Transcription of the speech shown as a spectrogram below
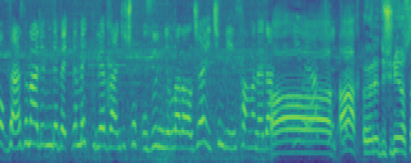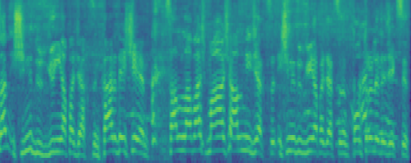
o berzan aleminde beklemek bile bence çok uzun yıllar alacağı için bir insanla neden iyi veya Ah, kötü. ah öyle düşünüyorsan işini düzgün yapacaksın kardeşim. Salla baş maaş almayacaksın. İşini düzgün yapacaksın. Kontrol edeceksin.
